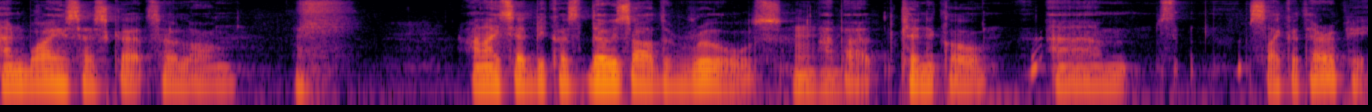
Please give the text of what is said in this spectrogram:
And why is her skirt so long? and I said, because those are the rules Mhm. about clinical um, psychotherapy.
